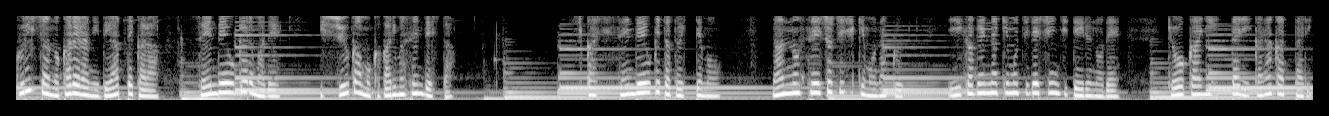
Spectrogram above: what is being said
クリスチャンの彼らに出会ってから洗礼を受けるまで1週間もかかりませんでした。しかし洗礼を受けたといっても何の聖書知識もなくいい加減な気持ちで信じているので教会に行ったり行かなかったり。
